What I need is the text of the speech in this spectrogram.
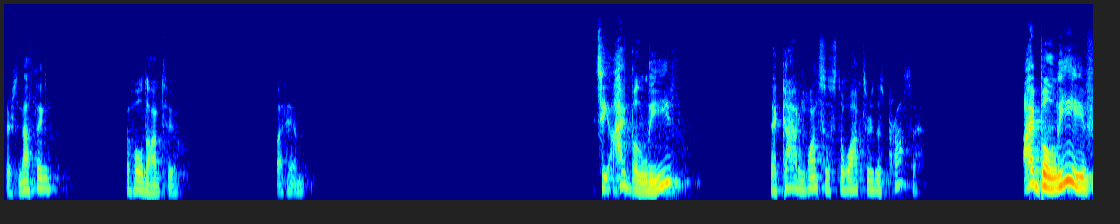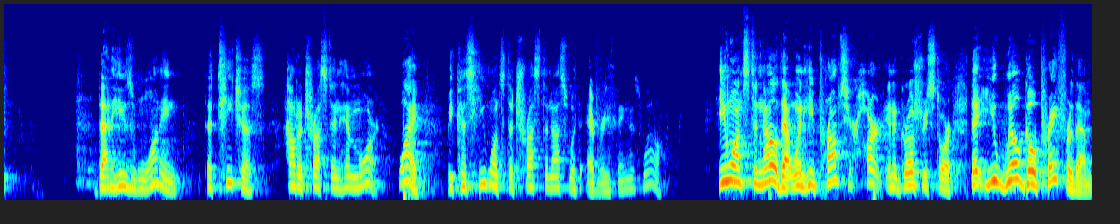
There's nothing to hold on to but Him. See, I believe that God wants us to walk through this process. I believe that He's wanting to teach us how to trust in Him more. Why? Because He wants to trust in us with everything as well. He wants to know that when he prompts your heart in a grocery store, that you will go pray for them.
